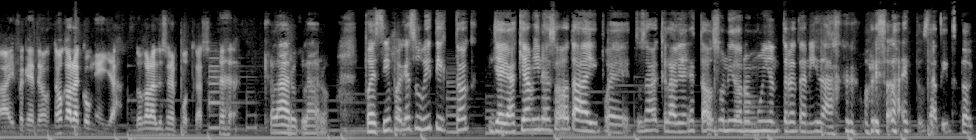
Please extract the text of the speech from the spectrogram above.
ahí fue que tengo, tengo que hablar con ella, tengo que hablar de eso en el podcast. Claro, claro. Pues sí, fue que subí TikTok, llegué aquí a Minnesota y pues tú sabes que la vida en Estados Unidos no es muy entretenida, por eso la gente usa TikTok.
